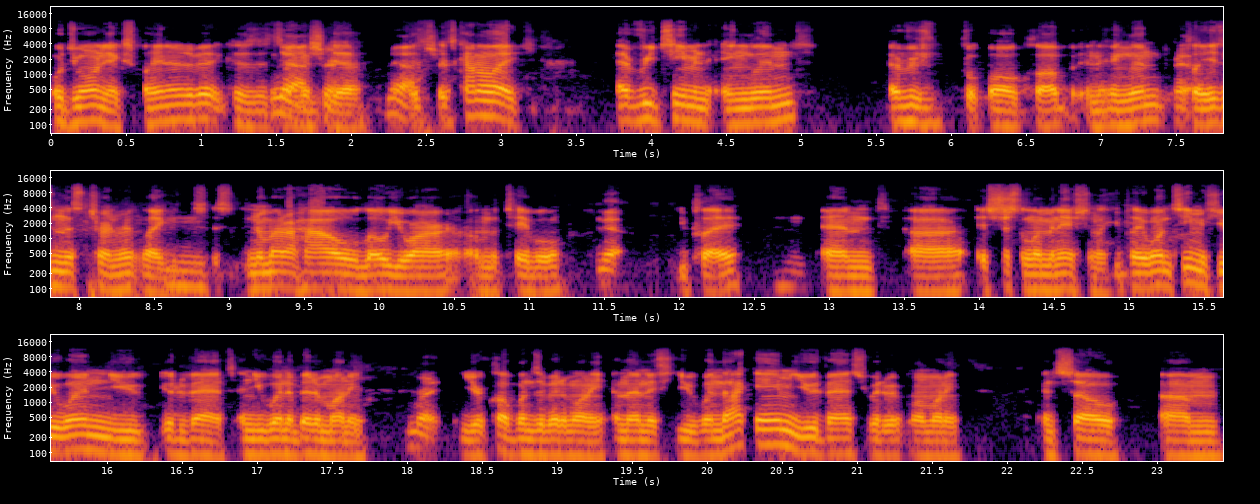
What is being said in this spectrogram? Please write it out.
well, do you want me to explain it a bit? Because it's Yeah, like, a- sure. yeah, Yeah, it's, it's kind of like every team in England, every football club in England Mm-hmm. Yeah. plays in this tournament. Like Mhm. just- no matter how low you are on the table, Yeah. you play, Mhm. and uh, it's just elimination. Like you play one team, if you win, you, you advance, and you win a bit of money. right. Your club wins a bit of money, and then if you win that game, you advance, you win a bit more money, and so. Um,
